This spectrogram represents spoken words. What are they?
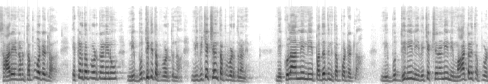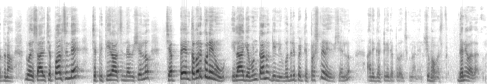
సారీ ఏంటంటే తప్పుపట్టట్లా ఎక్కడ తప్పుపడుతున్నా నేను? నీ బుద్ధికి తప్పుపడుతున్నా నీ విచక్షణ తప్పుపడుతున్నా నేను. నీ కులాన్ని నీ పద్ధతిని తప్పుపట్టట్లా నీ బుద్ధిని నీ విచక్షణని నీ మాటని తప్పుపడుతున్నా నువ్వు అది సారి చెప్పాల్సిందే చెప్పి తీరాల్సిందే ఆ విషయంలో. చెప్పేంతవరకు నేను ఇలాగే ఉంటాను. దీన్ని వదిలిపెట్టే ప్రశ్న లేదు విషయంలో. అని గట్టిగా చెప్పదలుచుకున్నాను నేను. శుభమస్తు. ధన్యవాదాలు.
